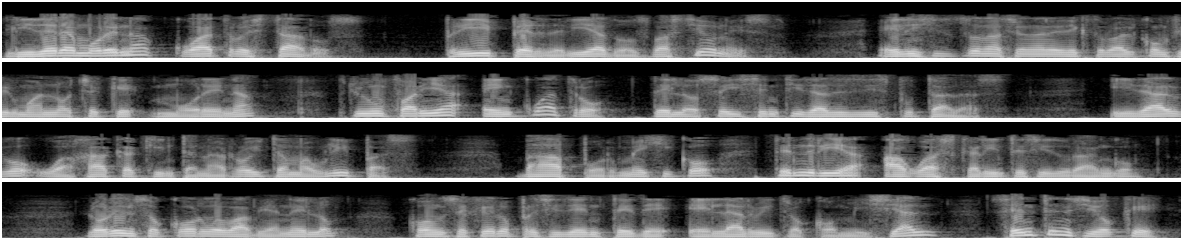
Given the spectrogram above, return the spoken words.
Lidera Morena cuatro estados. PRI perdería dos bastiones. El Instituto Nacional Electoral confirmó anoche que Morena triunfaría en cuatro de las seis entidades disputadas. Hidalgo, Oaxaca, Quintana Roo y Tamaulipas. Va por México, tendría Aguascalientes y Durango. Lorenzo Córdoba Vianelo, consejero presidente de El Árbitro Comicial, sentenció que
